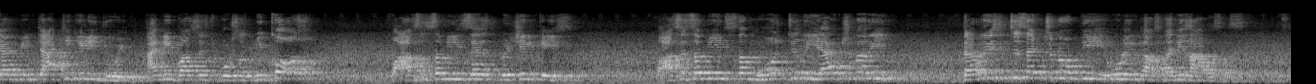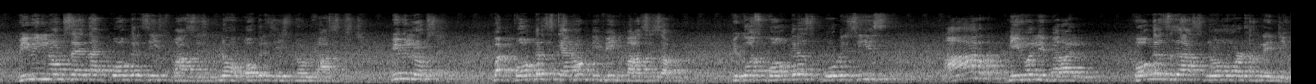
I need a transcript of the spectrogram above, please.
can be tactically joined anti-fascist forces because fascism is a special case. Fascism is the most reactionary terrorist section of the ruling class, that is RSS. We will not say that Congress is fascist. No, Congress is not fascist. We will not say. But Congress cannot defeat fascism because Congress policies are neoliberal. Congress has no alternative.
